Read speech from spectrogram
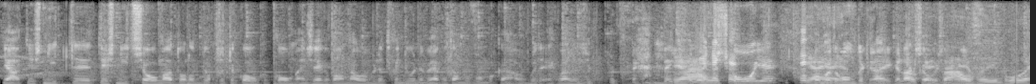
Ja. het is, niet, eh, het is niet zomaar tot bij ons te koken komt en zeggen van nou we willen het gaan doen en we hebben het allemaal voor elkaar. We moeten echt wel eens een beetje Ja, ja. schooien Ja, om het rond te krijgen, laat ik Oké, zo zeggen. behalve je broer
